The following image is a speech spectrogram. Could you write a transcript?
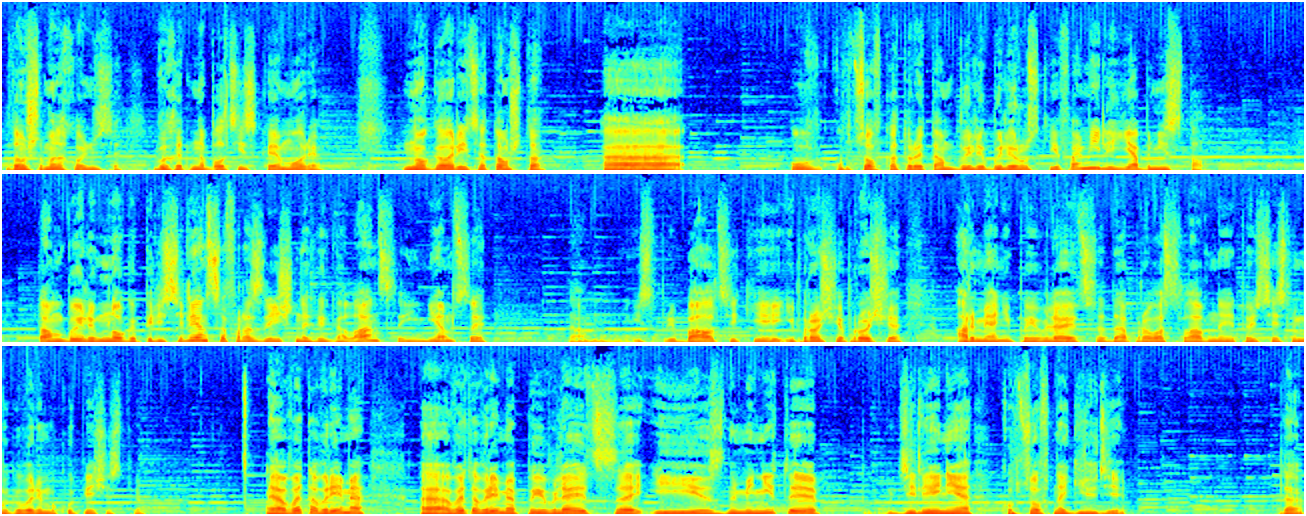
потому что мы находимся выход на Балтийское море. Но говорить о том, что а, у купцов, которые там были, были русские фамилии, я бы не стал. Там были много переселенцев различных, и голландцы, и немцы, там из Прибалтики и прочее, прочее. Армяне появляются, да, православные, то есть если мы говорим о купечестве. А в это время, э, в это время появляется и знаменитое деление купцов на гильдии. Да.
